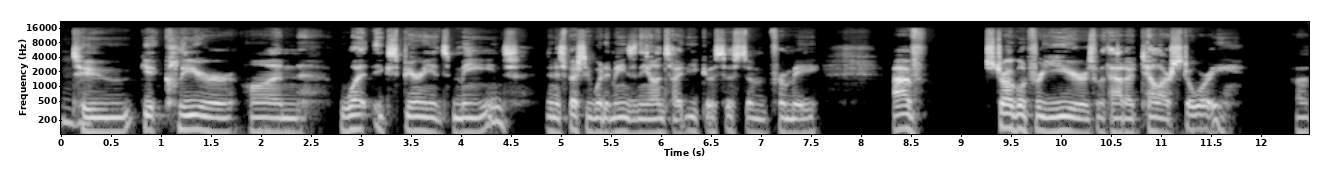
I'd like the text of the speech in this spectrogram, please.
mm-hmm. to get clear on what experience means, and especially what it means in the on-site ecosystem. For me, I've struggled for years with how to tell our story. Uh,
